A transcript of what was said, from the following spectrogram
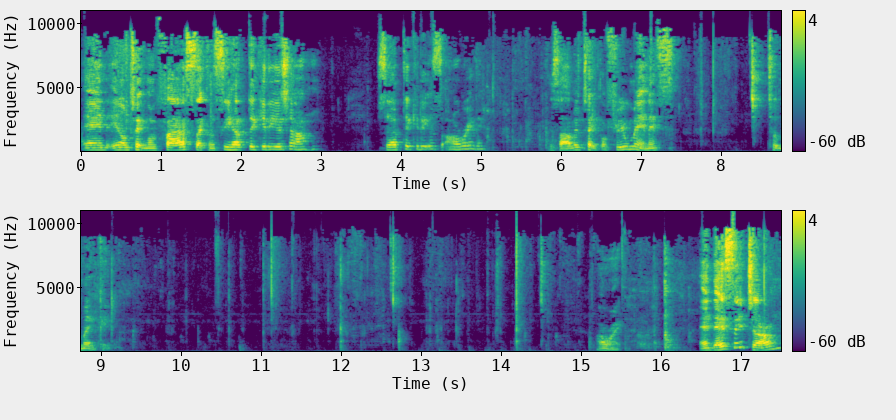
And it'll take them five seconds. See how thick it is, y'all? See how thick it is already? It's only take a few minutes to make it. All right. And that's it, y'all.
